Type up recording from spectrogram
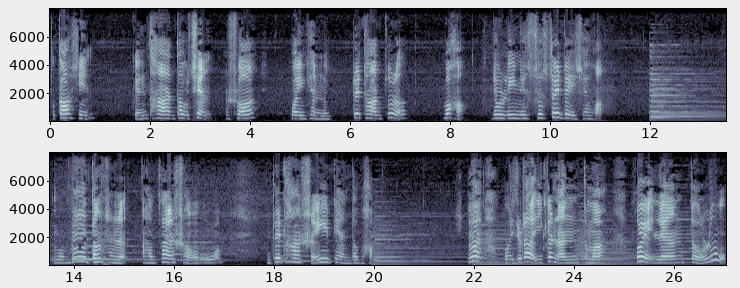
不高兴，跟她道歉，说我以前对她做了不好，就零零碎碎的一些话。我妈当时还在的时候，对他谁一点都不好，因为我觉得一个人怎么会连走路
